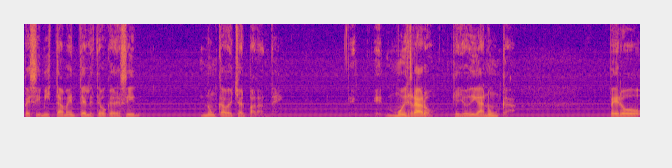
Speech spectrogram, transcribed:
pesimistamente les tengo que decir, nunca va a echar para adelante. Muy raro que yo diga nunca, pero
